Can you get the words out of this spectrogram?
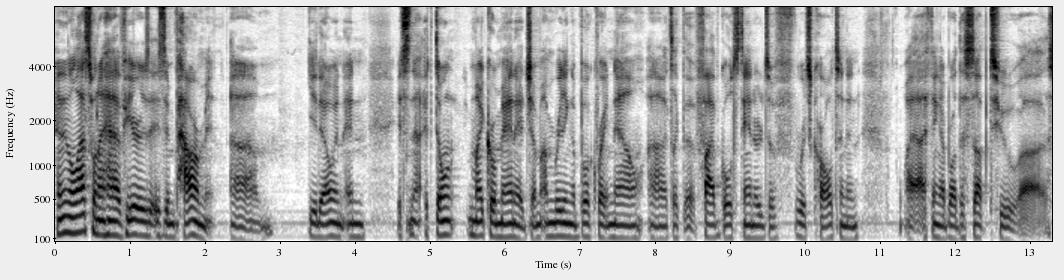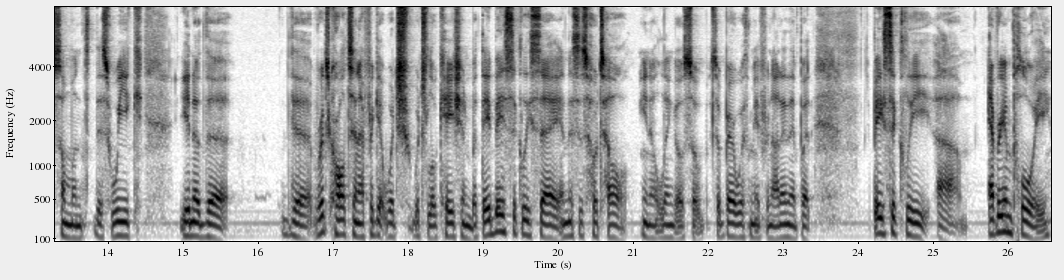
and then the last one I have here is, is empowerment. Um, you know, and, and it's not it don't micromanage. I'm I'm reading a book right now. Uh, it's like the five gold standards of Ritz Carlton, and I, I think I brought this up to uh, someone this week. You know the the Ritz Carlton, I forget which which location, but they basically say, and this is hotel you know lingo, so so bear with me if you're not in it, but basically um, every employee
